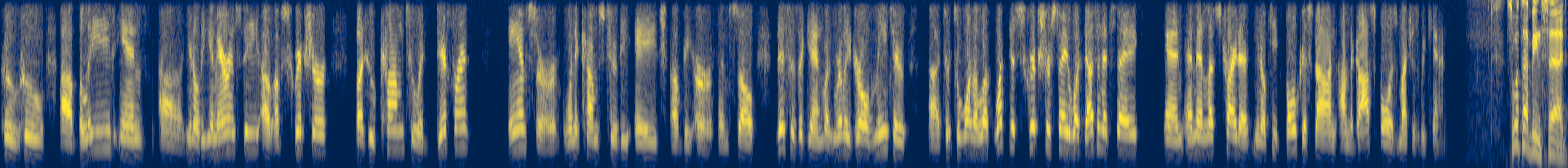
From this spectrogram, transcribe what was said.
who who uh, believe in uh, you know the inerrancy of, of Scripture, but who come to a different answer when it comes to the age of the earth. And so this is again what really drove me to uh, to, to want to look what does Scripture say, what doesn't it say, and and then let's try to you know keep focused on on the gospel as much as we can. So with that being said,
